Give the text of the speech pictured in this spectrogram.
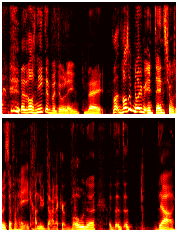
dat was niet de bedoeling. Nee. Het wa- Het was ook nooit mijn intentie om zoiets te zeggen van... Hé, hey, ik ga nu daar lekker wonen. Het, het, het- ja,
